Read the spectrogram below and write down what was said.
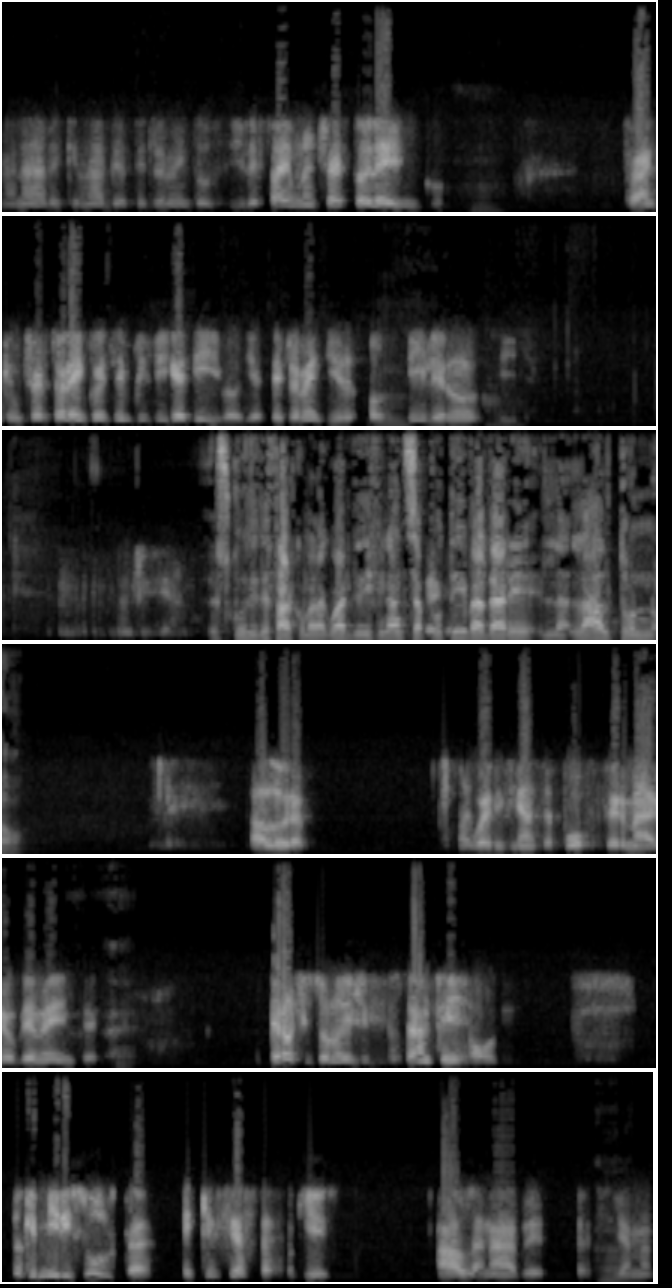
una nave che non abbia atteggiamento ostile, fai un certo elenco, fa anche un certo elenco esemplificativo di atteggiamenti ostili e non ostili. Mm, non ci siamo. Scusi De Falco, ma la Guardia di Finanza Perché? poteva dare l'alto o no? Allora, la Guardia di Finanza può fermare ovviamente, eh. però ci sono delle circostanze nodi. Quello che mi risulta è che sia stato chiesto alla nave, eh, si ah. chiama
